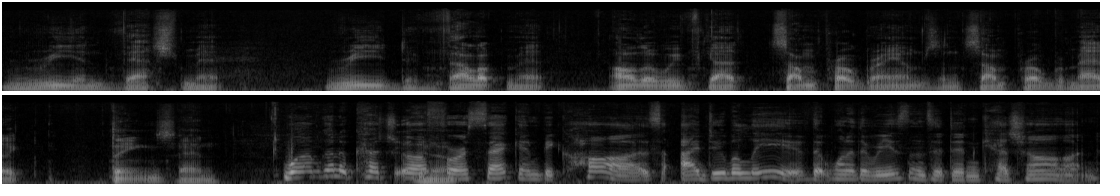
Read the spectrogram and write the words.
reinvestment, redevelopment, although we've got some programs and some programmatic things and well, I'm going to cut you off you know. for a second because I do believe that one of the reasons it didn't catch on,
